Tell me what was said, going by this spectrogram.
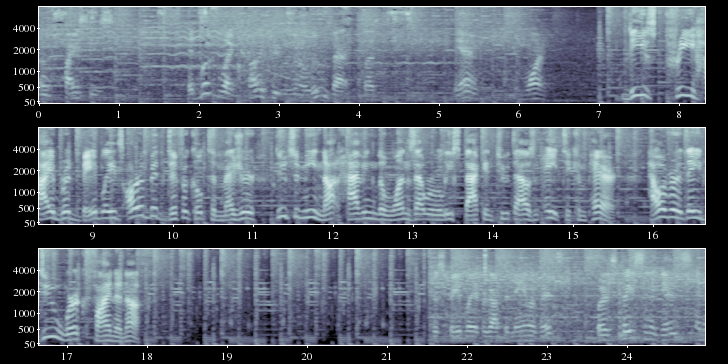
of Pisces? It looked like Pisces was going to lose that, but in the end, it won. These pre-hybrid Beyblades are a bit difficult to measure due to me not having the ones that were released back in 2008 to compare. However, they do work fine enough. This Beyblade, I forgot the name of it, but it's facing against an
